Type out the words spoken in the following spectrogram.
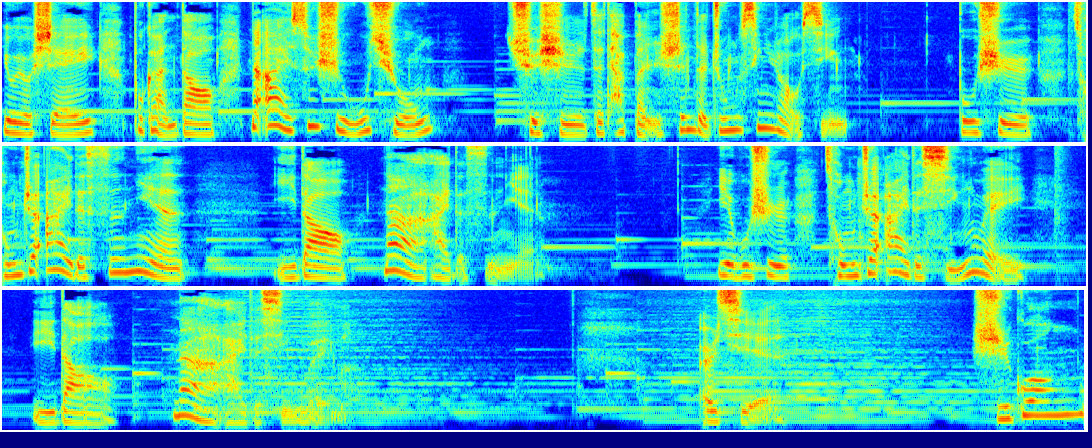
又有谁不感到那爱虽是无穷，却是在他本身的中心绕行，不是从这爱的思念？移到那爱的思念，也不是从这爱的行为移到那爱的行为吗？而且，时光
